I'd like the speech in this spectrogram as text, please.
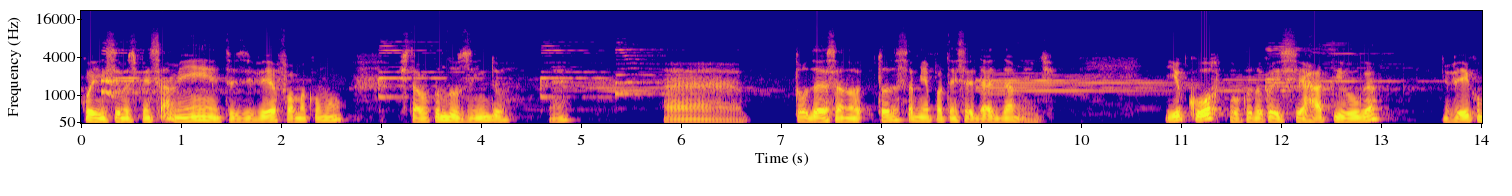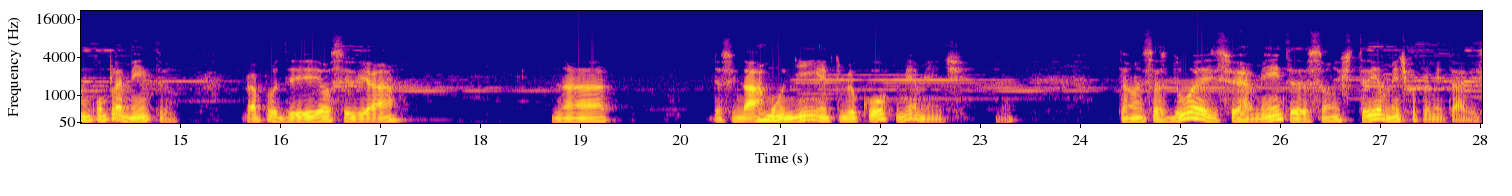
conhecer meus pensamentos e ver a forma como estava conduzindo né, uh, toda, essa, toda essa minha potencialidade da mente. E o corpo, quando eu conheci a Hatha Yoga, veio como complemento para poder auxiliar na, assim, na harmonia entre meu corpo e minha mente. Né? Então, essas duas ferramentas são extremamente complementares.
